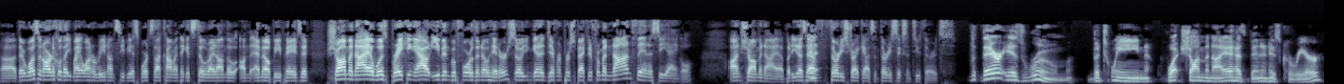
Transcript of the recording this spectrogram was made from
uh, there was an article that you might want to read on CBSSports.com. I think it's still right on the on the MLB page that Sean Manaea was breaking out even before the no hitter, so you can get a different perspective from a non fantasy angle on Sean Manaea. But he does have 30 strikeouts and 36 and two thirds. there is room between what Sean Manaea has been in his career,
